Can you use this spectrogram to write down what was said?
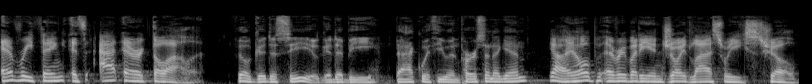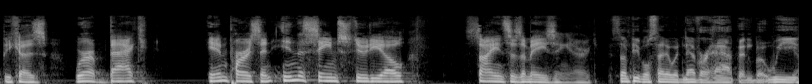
everything. It's at Aric DiLalla. Phil, good to see you. Good to be back with you in person again. Yeah, I hope everybody enjoyed last week's show because we're back in person in the same studio. Science is amazing, Aric. Some people said it would never happen, but we yeah.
